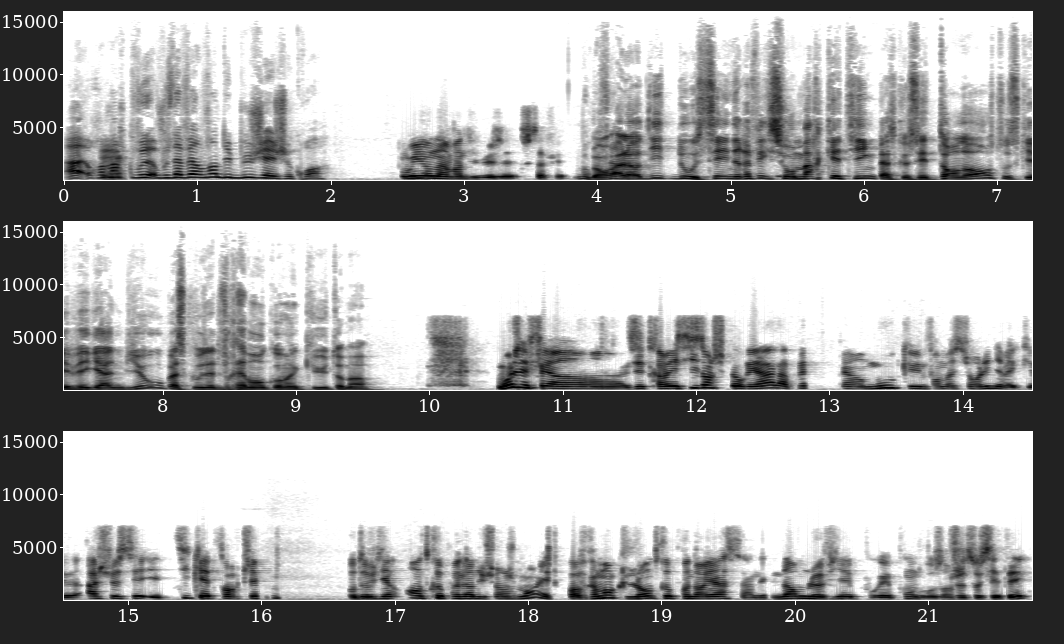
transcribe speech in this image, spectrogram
Ah, remarque, vous, vous avez un vin du budget, je crois. Oui, on a un vin du budget, tout à fait. Bon, alors dites-nous, c'est une réflexion marketing parce que c'est tendance, tout ce qui est vegan, bio, ou parce que vous êtes vraiment convaincu, Thomas? Moi, j'ai travaillé six ans chez L'Oréal. Après, j'ai fait un MOOC, une formation en ligne avec euh, HEC et Ticket for Change pour devenir entrepreneur du changement. Et je crois vraiment que l'entrepreneuriat, c'est un énorme levier pour répondre aux enjeux de société.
